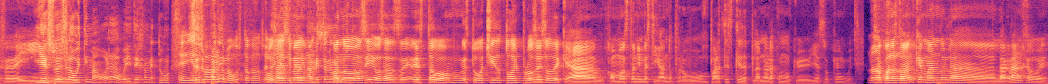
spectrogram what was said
FBI. Y eso es la última hora, güey. Déjame tú. Eh, Y Se eso fue lo supone- que me gustó cuando se O sea, me- a mí también me cuando gustó. sí, o sea, se- estuvo, estuvo chido todo el proceso de que, ah, cómo están investigando, pero hubo partes que de plano era como que, ¿y eso qué, güey? No, o sea, cuando pero- estaban quemando la, la granja, güey.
